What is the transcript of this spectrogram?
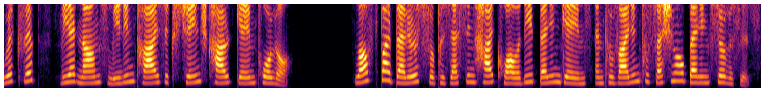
Rikvip, Vietnam's leading prize exchange card game portal. Loved by bettors for possessing high-quality betting games and providing professional betting services.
